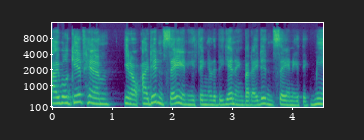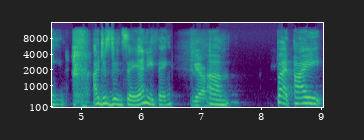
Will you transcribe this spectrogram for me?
I will give him, you know, I didn't say anything in the beginning, but I didn't say anything mean. I just didn't say anything. Yeah. Um, but I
